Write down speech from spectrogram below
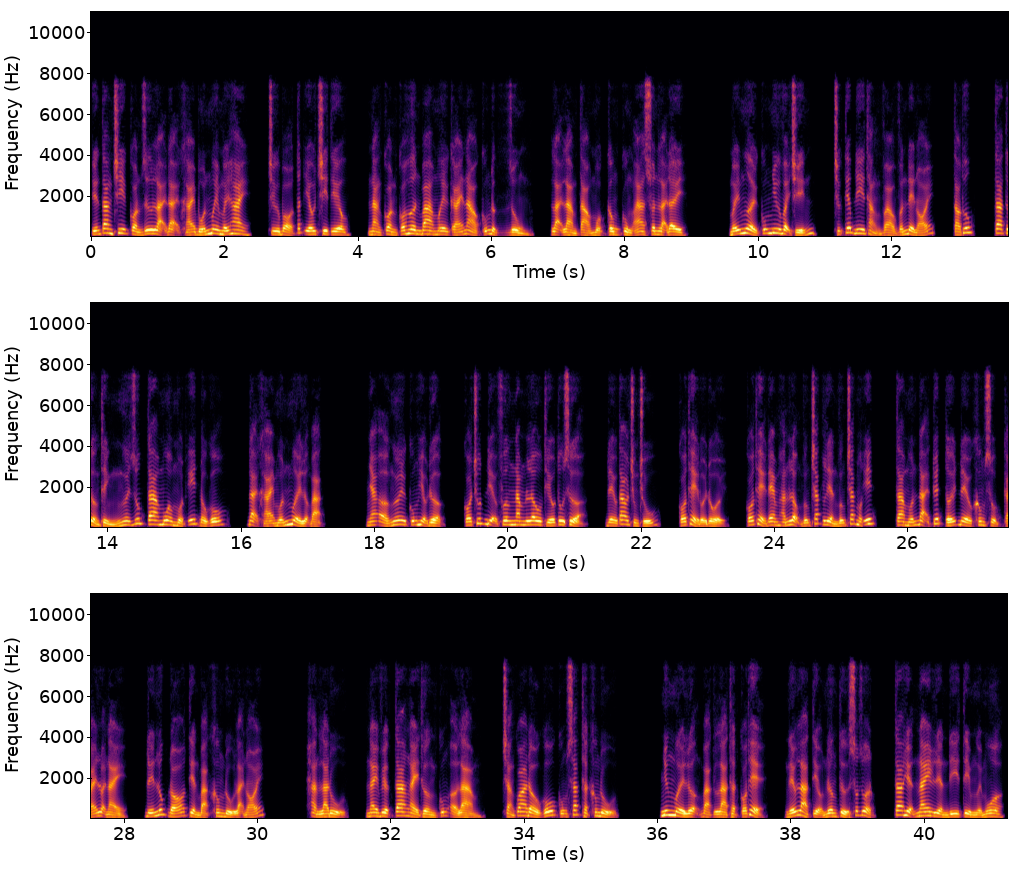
Tiến tăng chi còn dư lại đại khái bốn mươi mấy hai, trừ bỏ tất yếu chi tiêu, nàng còn có hơn 30 cái nào cũng được dùng, lại làm tạo một công cùng A Xuân lại đây. Mấy người cũng như vậy chín, trực tiếp đi thẳng vào vấn đề nói, Tào Thúc, ta tưởng thỉnh ngươi giúp ta mua một ít đầu gỗ, đại khái muốn 10 lượng bạc. Nhà ở ngươi cũng hiểu được, có chút địa phương năm lâu thiếu tu sửa, đều tao trùng chú, có thể đổi đổi, có thể đem hắn lộng vững chắc liền vững chắc một ít, ta muốn đại tuyết tới đều không sụp cái loại này, đến lúc đó tiền bạc không đủ lại nói. Hẳn là đủ, này việc ta ngày thường cũng ở làm, chẳng qua đầu gỗ cũng xác thật không đủ. Nhưng 10 lượng bạc là thật có thể, nếu là tiểu nương tử sốt ruột, ta hiện nay liền đi tìm người mua.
